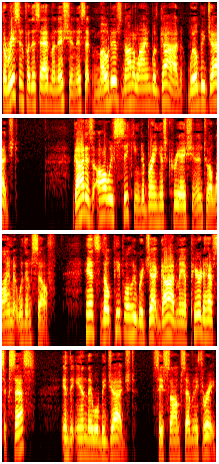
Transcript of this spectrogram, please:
The reason for this admonition is that motives not aligned with God will be judged. God is always seeking to bring his creation into alignment with himself. Hence, though people who reject God may appear to have success, in the end they will be judged. See Psalm 73.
